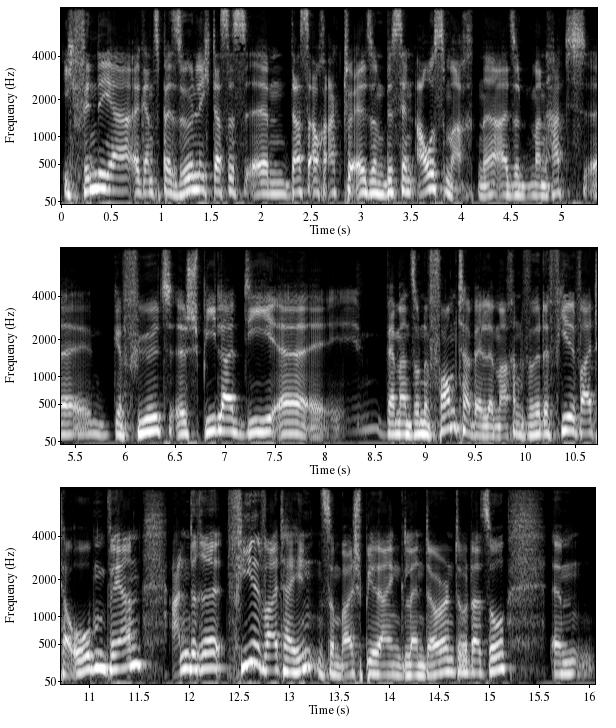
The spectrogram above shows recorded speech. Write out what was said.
Ich finde ja ganz persönlich, dass es ähm, das auch aktuell so ein bisschen ausmacht. Ne? Also man hat äh, gefühlt äh, Spieler, die äh, wenn man so eine Formtabelle machen würde, viel weiter oben wären. Andere viel weiter hinten, zum Beispiel ein Glenn Durant oder so. Ähm,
